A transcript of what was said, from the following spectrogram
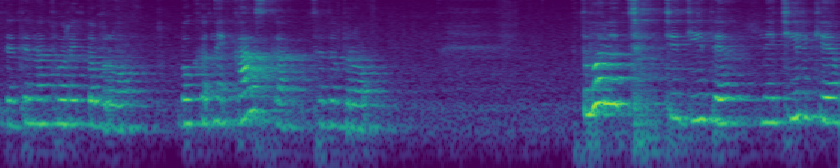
дитина творить добро, бо казка це добро. Творять ці діти не тільки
